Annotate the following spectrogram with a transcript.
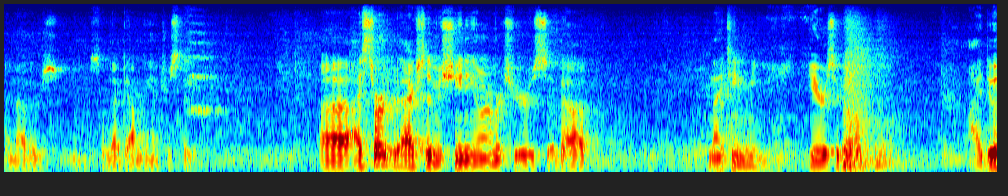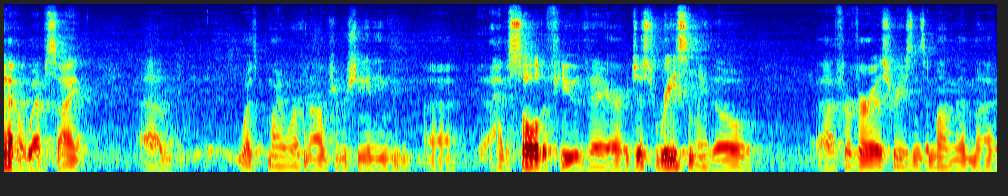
and others. know, so that got me interested. Uh, I started actually machining armatures about 19 years ago. I do have a website um, with my work in armature machining, and uh, I have sold a few there. Just recently, though, uh, for various reasons, among them, uh,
